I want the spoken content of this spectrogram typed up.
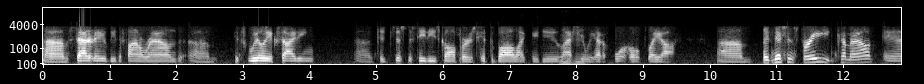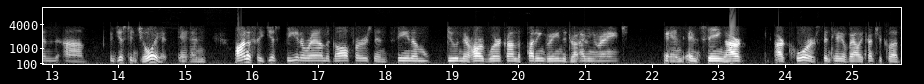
Um, Saturday will be the final round. Um, it's really exciting uh, to just to see these golfers hit the ball like they do. Last year we had a four-hole playoff. Um, admission's free. You can come out and um, and just enjoy it. And honestly, just being around the golfers and seeing them doing their hard work on the putting green, the driving range, and and seeing our our course, Centennial Valley Country Club,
